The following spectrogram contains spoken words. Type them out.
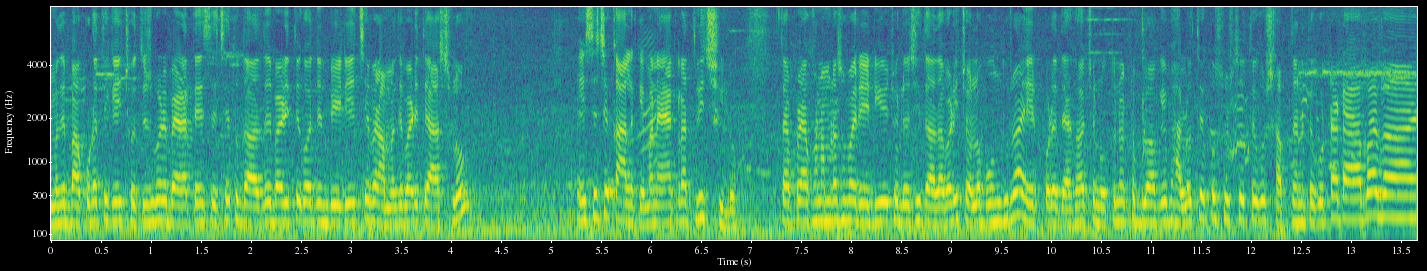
আমাদের বাঁকুড়া থেকে ছত্তিশগড়ে বেড়াতে এসেছে। তো দাদাদের বাড়িতে কদিন বেরিয়েছে, এবার আমাদের বাড়িতে আসলো। এসেছে কালকে মানে এক রাত্রি ছিল। তারপর এখন আমরা সবাই রেডি হয়ে চলেছি দাদাবাড়ি চলো বন্ধুরা, এরপরে দেখা হচ্ছে নতুন একটা ব্লগে ভালো থেকো, সুস্থ থেকো, সাবধানে থেকো। টাটা বাই বাই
